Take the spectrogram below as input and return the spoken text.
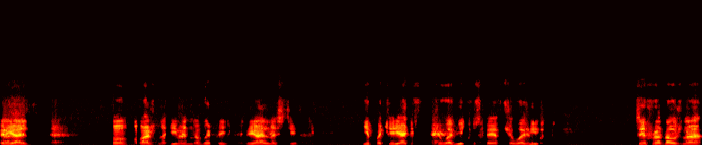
реальность. Но важно именно в этой реальности не потерять человеческое в человеке. Цифра должна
